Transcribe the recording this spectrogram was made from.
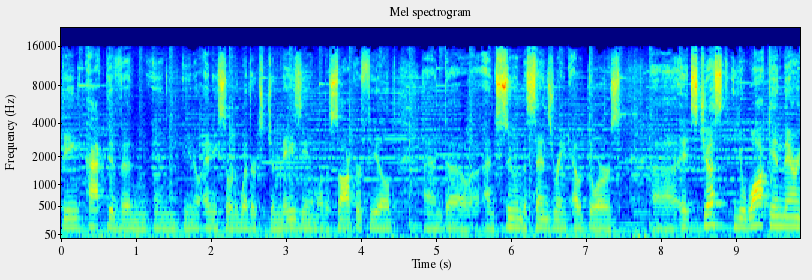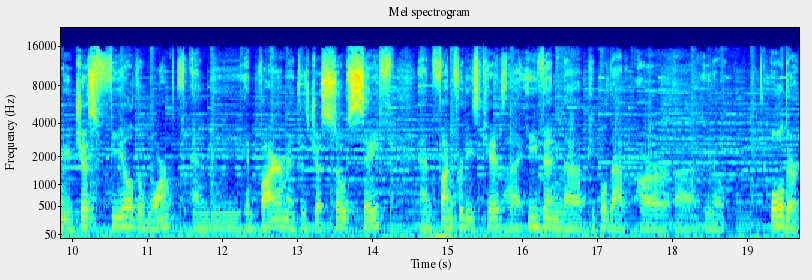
being active in, in, you know, any sort of, whether it's gymnasium or the soccer field and, uh, and soon the Sens rink outdoors. Uh, it's just, you walk in there and you just feel the warmth and the environment is just so safe and fun for these kids that even uh, people that are, uh, you know, older,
